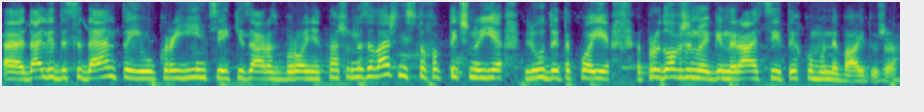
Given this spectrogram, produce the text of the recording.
е, далі дисиденти, і українці, які зараз боронять нашу незалежність, то фактично є люди такої продовженої генерації, тих, кому не байдуже.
